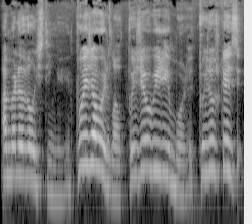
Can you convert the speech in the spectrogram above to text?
à merda da listinha. E depois eu ir lá. Depois eu ir embora. Depois eu esqueci.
